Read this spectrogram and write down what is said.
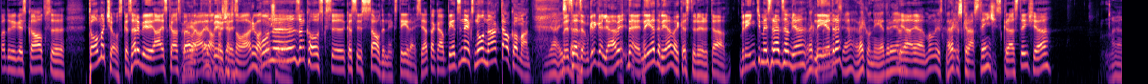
padavīgais kalps. eh, Tolmačovs, kas arī bija ASK spēlētājs, Jā, jā, no un uh, Zankovskis, eh, kas ir saldinieks tīrais. Ja? Tā kā piecinieks, nu nāk tavu komandu. Jā, mēs izskatās. redzam, Grigaļāvi, nē, Niedri, jā, vai kas tur ir tā. Briņķi mēs redzam, jā, Niedra. Jā, Reku Niedra. Jā. Jā, jā, man liekas, ka Reku Krastīņš. Krastīņš, jā. jā.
